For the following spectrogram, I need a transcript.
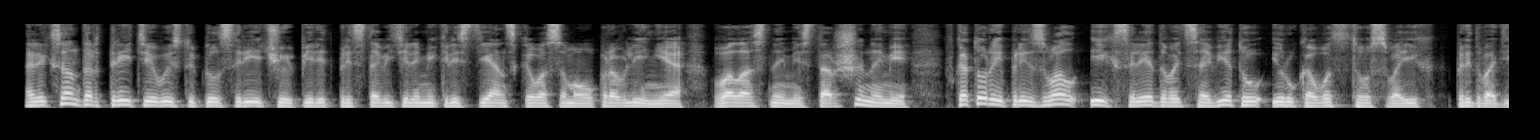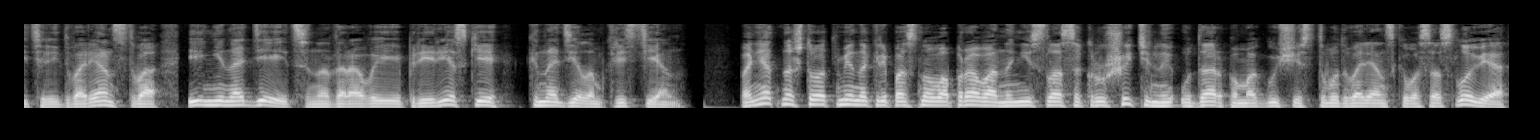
Александр III выступил с речью перед представителями крестьянского самоуправления, волосными старшинами, в которой призвал их следовать совету и руководству своих предводителей дворянства и не надеяться на даровые прирезки к наделам крестьян. Понятно, что отмена крепостного права нанесла сокрушительный удар по могуществу дворянского сословия,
